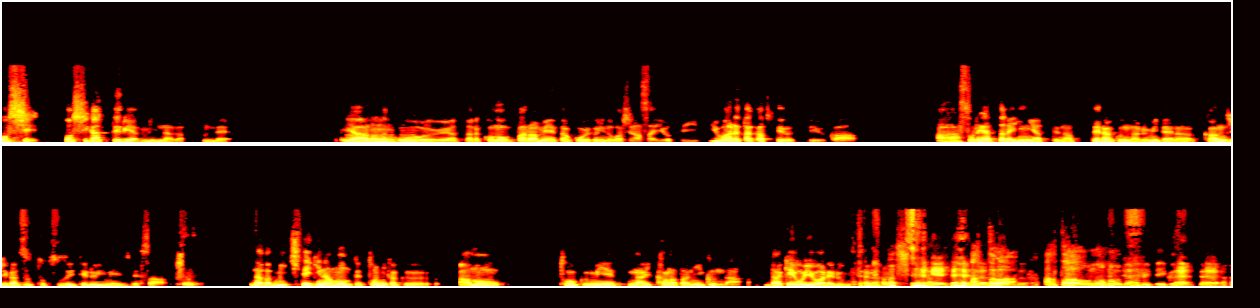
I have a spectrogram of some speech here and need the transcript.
欲し、欲しがってるやん、みんなが。んで。いや、あなたこうやったら、このパラメータこういうふうに伸ばしなさいよって言われたがってるっていうか、ああ、それやったらいいんやってなって楽になるみたいな感じがずっと続いてるイメージでさ、なんか道的なもんってとにかく、あの、遠く見えない彼方に行くんだ、だけを言われるみたいな話あとは、あとはおのおので歩いていくぞみたいな。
